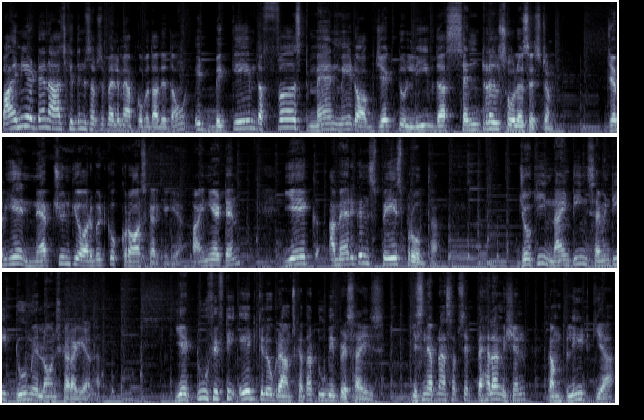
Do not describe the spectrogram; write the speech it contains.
पाइनियर 10 आज के दिन सबसे पहले मैं आपको बता देता हूँ। It became the first man made object to leave the central solar system जब ये नेपच्यून की ऑर्बिट को क्रॉस करके गया पाइनियर 10 ये एक अमेरिकन स्पेस प्रोब था। जो कि 1972 में लॉन्च करा गया था। ये 258 किलोग्राम्स का था टू बी प्रिसाइज जिसने अपना सबसे पहला मिशन कंप्लीट किया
